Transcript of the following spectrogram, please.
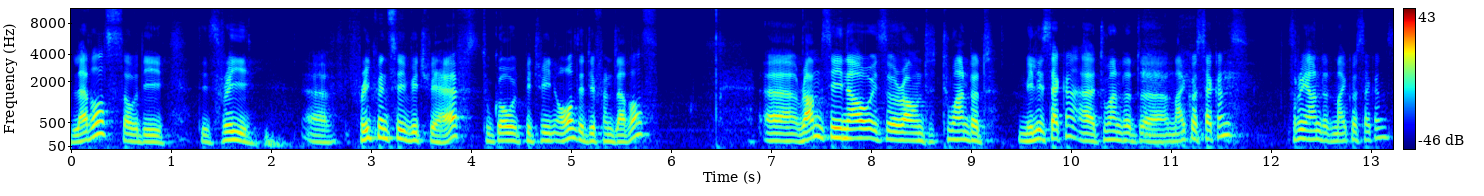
levels. So the, the three uh, frequency which we have to go between all the different levels. Uh, Ramsey now is around 200 milliseconds, uh, 200 uh, microseconds, 300 microseconds.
